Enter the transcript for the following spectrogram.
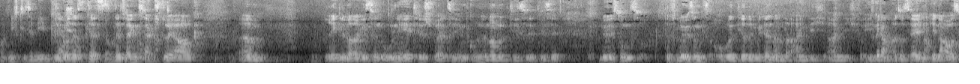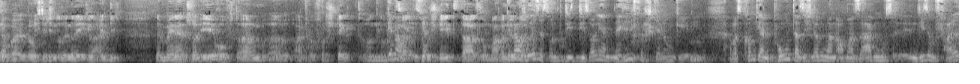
und nicht diese Nebenkriege. Ja, aber das, das, deswegen sagst du ja auch, ähm, Regelwerke sind unethisch, weil sie im Grunde genommen diese, diese Lösungs, das lösungsorientierte Miteinander eigentlich, eigentlich verhindern. Genau, also sehe genau. ich genauso, ja, weil wir hinter den Regeln eigentlich der Manager eh oft ähm, äh, einfach versteckt und, genau, sagt, so steht's da, so machen genau wir das. Genau so ist es. Und die, die sollen ja eine Hilfestellung geben. Aber es kommt ja ein Punkt, dass ich irgendwann auch mal sagen muss, in diesem Fall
